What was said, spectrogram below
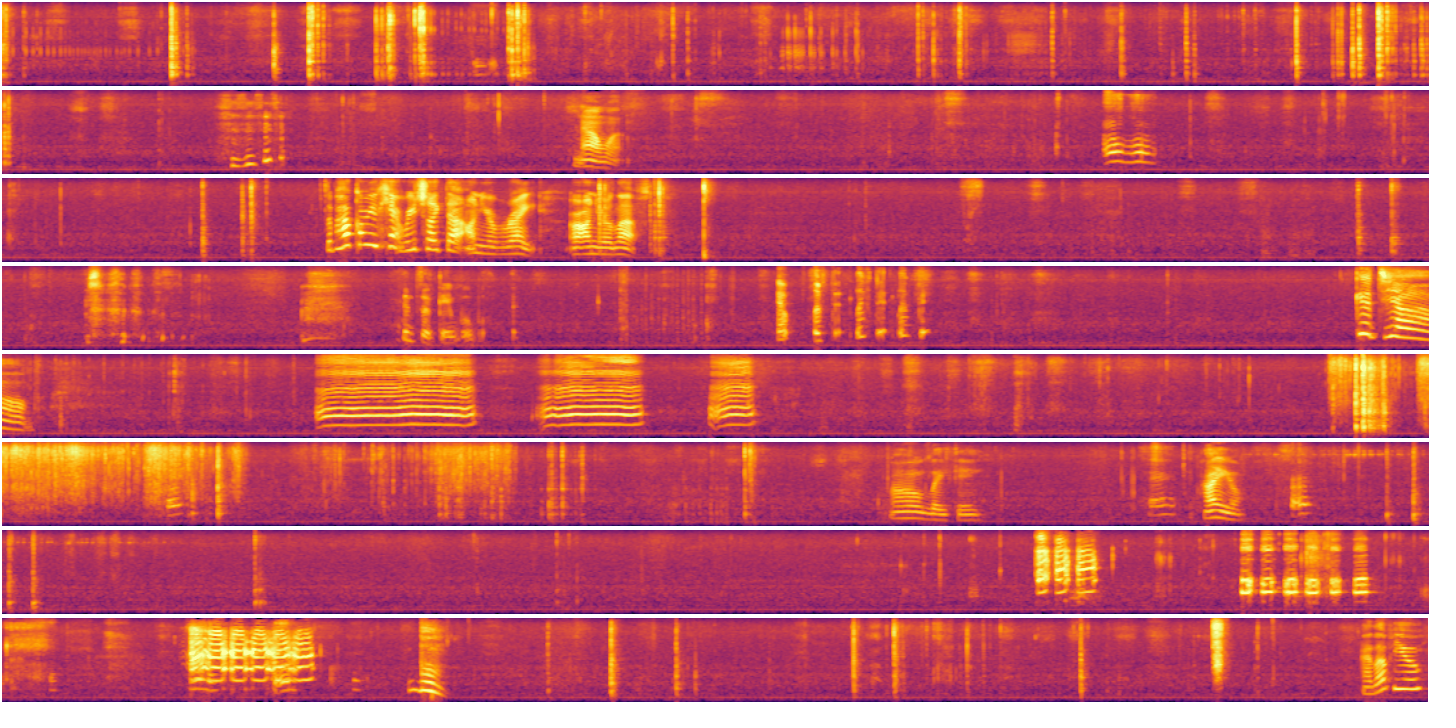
now what? But how come you can't reach like that on your right or on your left? it's okay, boo boo. Yep, lift it, lift it, lift it. Good job. Oh, Lathy. Hi, you. Boom. I love you.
